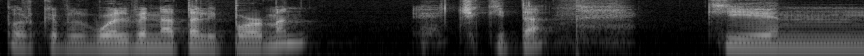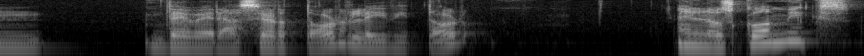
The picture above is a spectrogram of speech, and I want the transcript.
Porque pues, vuelve Natalie Portman, eh, chiquita, quien deberá ser Thor, Lady Thor. En los cómics,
